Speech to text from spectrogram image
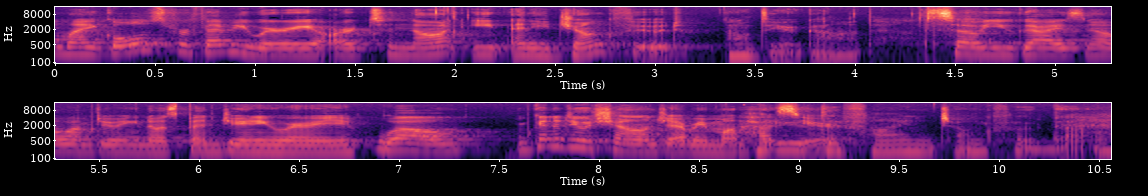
my goals for February are to not eat any junk food. Oh, dear God. So you guys know I'm doing No Spend January. Well, I'm gonna do a challenge every month How do this you year. define junk food, though?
